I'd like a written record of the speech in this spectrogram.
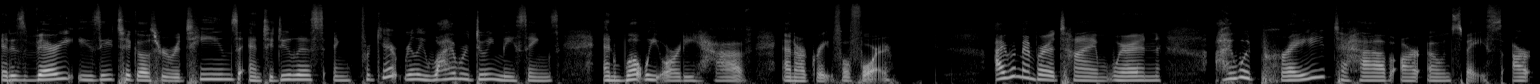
It is very easy to go through routines and to do lists and forget really why we're doing these things and what we already have and are grateful for. I remember a time when I would pray to have our own space, our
